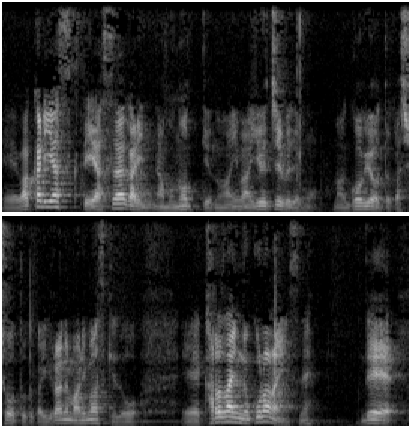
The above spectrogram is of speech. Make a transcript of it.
えー分かりやすくて安上がりなものっていうのは今 YouTube でも、まあ、5秒とかショートとかいくらでもありますけど、えー体に残らないんですね。で、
